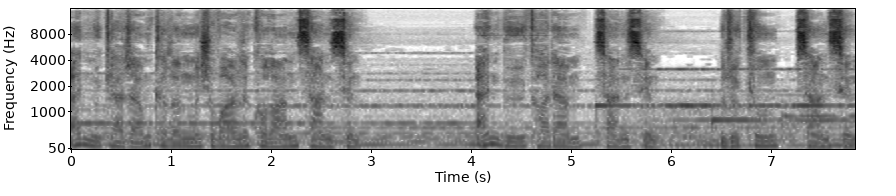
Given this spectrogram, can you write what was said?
en mükerrem kılınmış varlık olan sensin. En büyük harem sensin. Rükün sensin.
